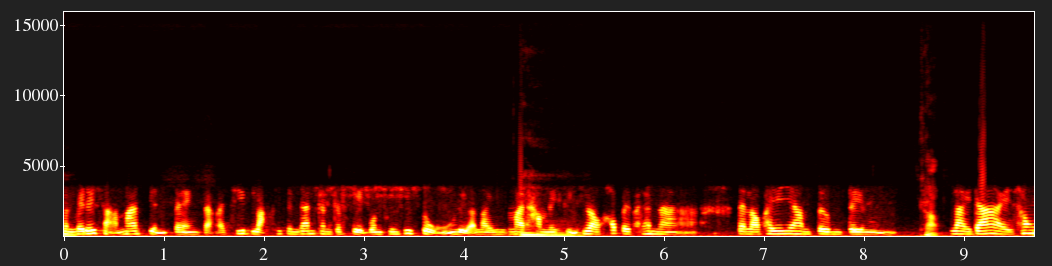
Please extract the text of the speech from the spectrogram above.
มันไม่ได้สามารถเปลี่ยนแปลงจากอาชีพหลักที่เป็นด้านการเกษตรบนพื้นที่สูง หรืออะไรมาทำอืมในสิ่งที่เราเข้าไปพัฒนา แต่เราพยายามเติมเต็มครับรายได้ช่อง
